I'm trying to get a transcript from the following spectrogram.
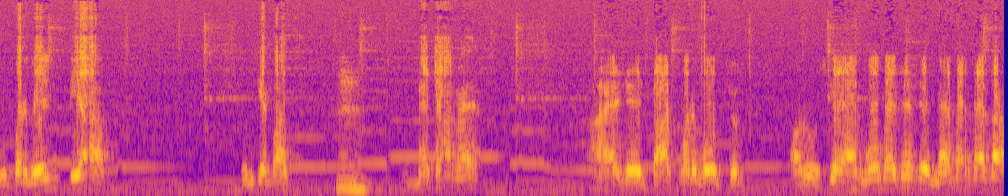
ऊपर भेज दिया उनके पास। हम्म, बैठा मैं। आई टॉक फॉर अबाउट और उसके बाद वो बैठे थे मैं बैठा था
